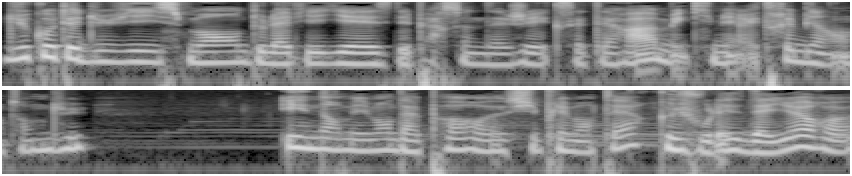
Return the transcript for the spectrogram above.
du côté du vieillissement, de la vieillesse, des personnes âgées, etc., mais qui mériterait bien entendu énormément d'apports euh, supplémentaires, que je vous laisse d'ailleurs euh,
